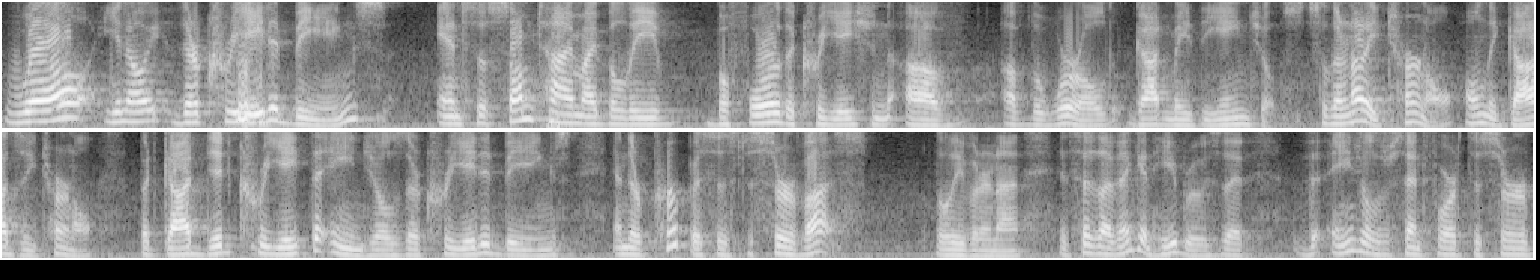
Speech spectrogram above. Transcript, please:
Well, you know, they're created beings, and so sometime I believe before the creation of of the world, God made the angels. So they're not eternal, only God's eternal. But God did create the angels, they're created beings, and their purpose is to serve us, believe it or not. It says, I think in Hebrews, that the angels are sent forth to serve,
